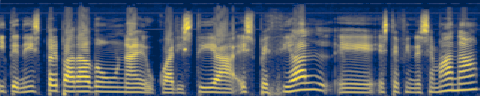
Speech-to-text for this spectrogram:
¿Y tenéis preparado una Eucaristía especial eh, este fin de semana?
